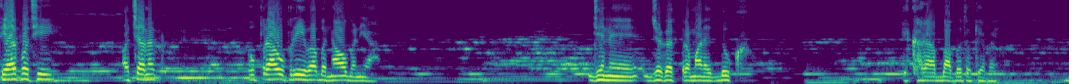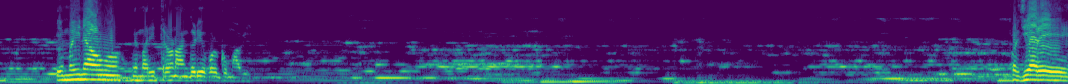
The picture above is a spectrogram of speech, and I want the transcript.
ત્યાર પછી અચાનક ઉપરા ઉપરી એવા બનાવો બન્યા. જેને જગત પ્રમાણે દુઃખ એ ખરાબ બાબતો કહેવાય. એ મહિનાઓમાં મેં મારી ત્રણ આંગળીઓ પણ ગુમાવી. પણ જ્યારે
